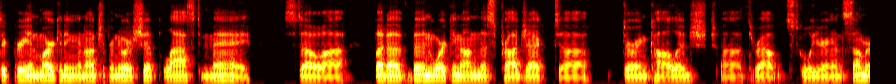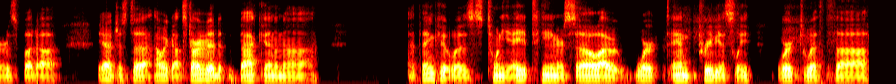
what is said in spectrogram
degree in marketing and entrepreneurship last May. So, uh, but I've been working on this project uh, during college, uh, throughout school year and summers. But uh, yeah, just uh, how I got started back in uh, I think it was 2018 or so. I worked and previously worked with uh,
